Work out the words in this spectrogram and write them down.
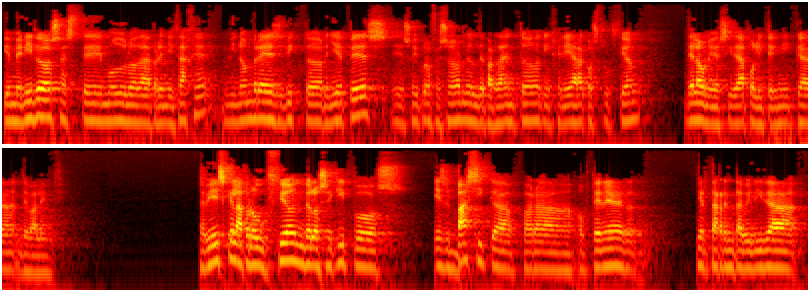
Bienvenidos a este módulo de aprendizaje. Mi nombre es Víctor Yepes, eh, soy profesor del Departamento de Ingeniería de la Construcción de la Universidad Politécnica de Valencia. ¿Sabíais que la producción de los equipos es básica para obtener cierta rentabilidad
